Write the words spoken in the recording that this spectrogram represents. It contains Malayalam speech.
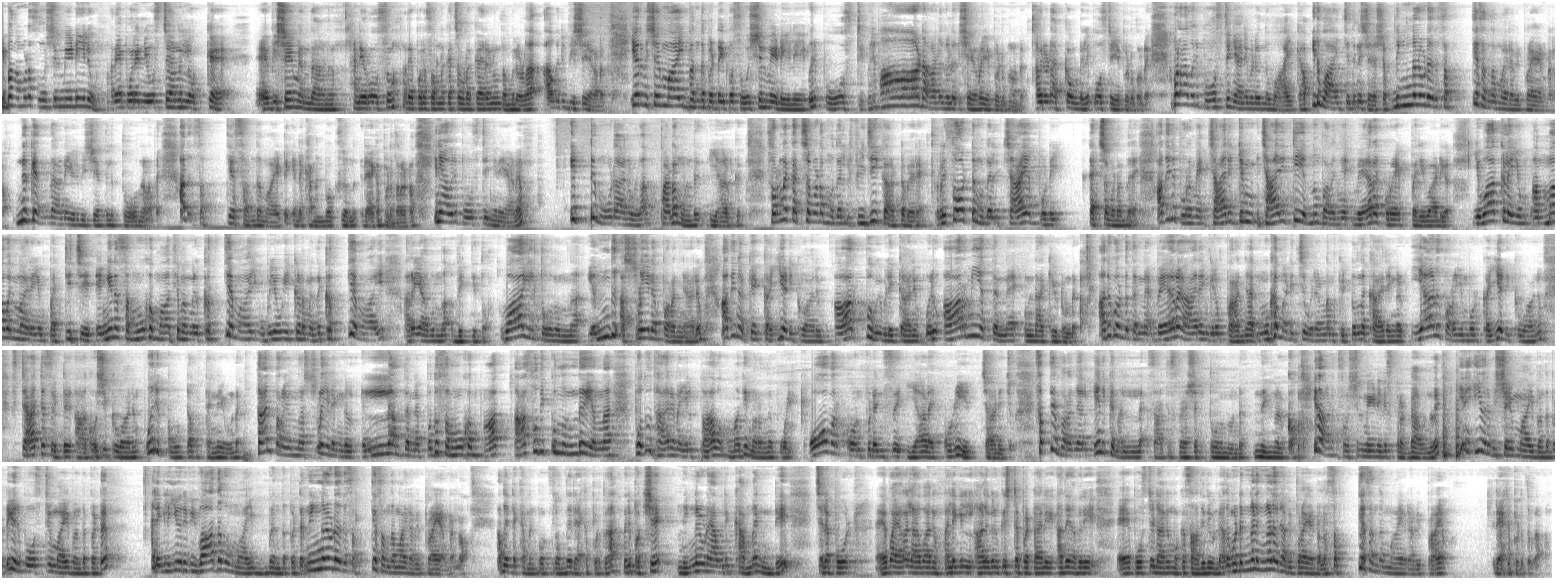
ഇപ്പൊ നമ്മുടെ സോഷ്യൽ മീഡിയയിലും അതേപോലെ ന്യൂസ് ചാനലിലും ഒക്കെ വിഷയം എന്താണ്? ഹണിറോസും അതേപോലെ സ്വർണ കച്ചവടക്കാരനും തമ്മിലുള്ള ആ ഒരു വിഷയമാണ്. ഈ ഒരു വിഷയവുമായി ബന്ധപ്പെട്ട് ഇപ്പോൾ സോഷ്യൽ മീഡിയയിലെ ഒരു പോസ്റ്റ് ഒരുപാട് ആളുകൾ ഷെയർ ചെയ്യപ്പെടുന്നുണ്ട്. അവരുടെ അക്കൗണ്ടിൽ പോസ്റ്റ് ചെയ്യപ്പെടുന്നുണ്ട്. അപ്പോൾ ആ ഒരു പോസ്റ്റ് ഞാനിവിടെ ഒന്ന് വായിക്കാം. ഇത് വായിച്ചതിന് ശേഷം നിങ്ങളുടെ ഒരു സത്യസന്ധമായ ഒരു അഭിപ്രായം ഉണ്ടല്ലോ. നിങ്ങൾക്ക് എന്താണ് ഈ ഒരു വിഷയത്തിൽ തോന്നണത്? അത് സത്യസന്ധമായിട്ട് എന്റെ കമന്റ് ബോക്സിൽ ഒന്ന് രേഖപ്പെടുത്തണം കേട്ടോ. ഇനി ആ ഒരു പോസ്റ്റ് ഇങ്ങനെയാണ്. ഇട്ട് മൂടാനുള്ള പണമുണ്ട് ഇയാൾക്ക്. സ്വർണ കച്ചവടം മുതൽ ഫിജി കാർട്ട് വരെ റിസോർട്ട് മുതൽ ചായപ്പൊടി കച്ചവടം വരെ. അതിന് പുറമെ ചാരിറ്റി ചാരിറ്റി എന്നും പറഞ്ഞ് വേറെ കുറേ പരിപാടികൾ. യുവാക്കളെയും അമ്മാവന്മാരെയും പറ്റിച്ച് എങ്ങനെ സമൂഹ മാധ്യമങ്ങൾ കൃത്യമായി ഉപയോഗിക്കണമെന്ന് കൃത്യമായി അറിയാവുന്ന വ്യക്തിത്വം. വായിൽ തോന്നുന്ന എന്ത് അശ്ലീലം പറഞ്ഞാലും അതിനൊക്കെ കൈയടിക്കുവാനും ആർപ്പ് വിളിക്കാനും ഒരു ആർമിയെ തന്നെ ഉണ്ടാക്കിയിട്ടുണ്ട്. അതുകൊണ്ട് തന്നെ വേറെ ആരെങ്കിലും പറഞ്ഞാൽ മുഖമടിച്ച് ഒരെണ്ണം കിട്ടുന്ന കാര്യങ്ങൾ ഇയാൾ പറയുമ്പോൾ കൈയടിക്കുവാനും സ്റ്റാറ്റസ് ഇട്ട് ആഘോഷിക്കുവാനും ഒരു കൂട്ടം തന്നെയുണ്ട്. താൻ പറയുന്ന അശ്ലീലങ്ങൾ എല്ലാം തന്നെ പൊതുസമൂഹം ആസ്വദിക്കുന്നുണ്ട് എന്ന പൊതുധാരണയിൽ പാവം മതിമറന്ന് പോയി. ഓവർ കോൺഫിഡൻസ് ഇയാളെ കുഴിയിൽ ചാടിച്ചു. സത്യം പറഞ്ഞാൽ എനിക്ക് നല്ല സാറ്റിസ്ഫാക്ഷൻ തോന്നുന്നുണ്ട് നിങ്ങൾക്കോ. ഇതാണ് സോഷ്യൽ മീഡിയയിൽ സ്പ്രെഡ് ആവുന്നത്. ഇനി ഈ ഒരു വിഷയവുമായി ബന്ധപ്പെട്ട് ഈ ഒരു പോസ്റ്റുമായി ബന്ധപ്പെട്ട് അല്ലെങ്കിൽ ഈ ഒരു വിവാദവുമായി ബന്ധപ്പെട്ട് നിങ്ങളുടെ ഒരു സത്യസന്ധമായ ഒരു അഭിപ്രായം ഉണ്ടല്ലോ അതെന്റെ കമന്റ് ബോക്സിൽ ഒന്ന് രേഖപ്പെടുത്തുക. ഒരു പക്ഷേ നിങ്ങളുടെ ആ ഒരു കമന്റ് ചിലപ്പോൾ വൈറലാവാനും അല്ലെങ്കിൽ ആളുകൾക്ക് ഇഷ്ടപ്പെട്ടാൽ അത് അവർ പോസ്റ്റ് ഇടാനും ഒക്കെ സാധ്യതയുണ്ട്. അതുകൊണ്ട് നിങ്ങൾ നിങ്ങളൊരു അഭിപ്രായം ഉണ്ടല്ലോ സത്യസന്ധമായ ഒരു അഭിപ്രായം രേഖപ്പെടുത്തുക.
